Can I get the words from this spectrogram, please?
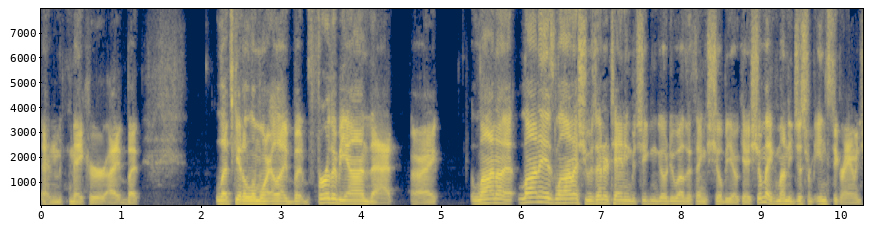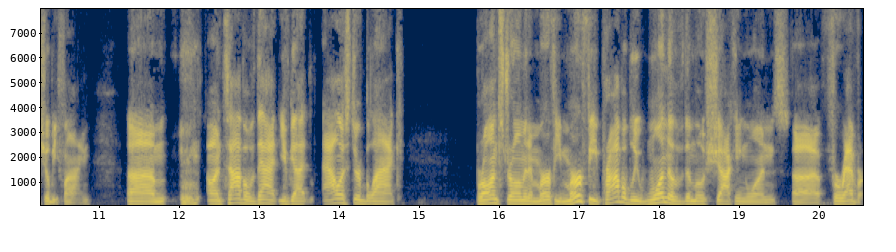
and make her I but let's get a little more like but further beyond that, all right. Lana Lana is Lana. She was entertaining, but she can go do other things. She'll be okay. She'll make money just from Instagram and she'll be fine. Um, on top of that, you've got Aleister Black, Braun Strowman, and Murphy. Murphy, probably one of the most shocking ones uh, forever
